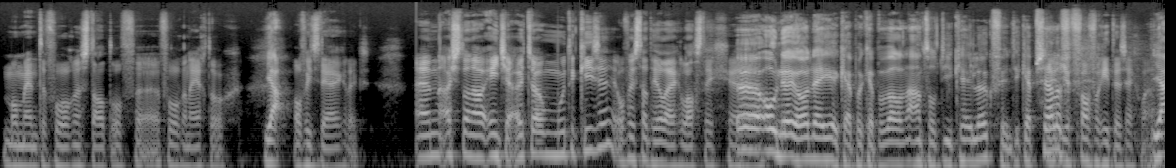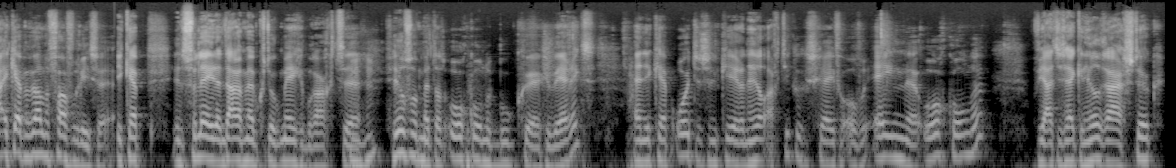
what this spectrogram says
momenten voor een stad of uh, voor een hertog. Ja. Of iets dergelijks. En als je er nou eentje uit zou moeten kiezen, of is dat heel erg lastig? Uh, oh nee hoor, nee, ik heb, ik heb er wel een aantal die ik heel leuk vind. Ik heb zelf... Je, je favorieten, zeg maar. Ja, ik heb er wel een favoriete. Ik heb in het verleden, en daarom heb ik het ook meegebracht, uh, Mhm. mm -hmm. heel veel met dat oorkondeboek uh, gewerkt. En ik heb ooit eens een keer een heel artikel geschreven over één oorkonde. Of ja, het is eigenlijk een heel raar stuk.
